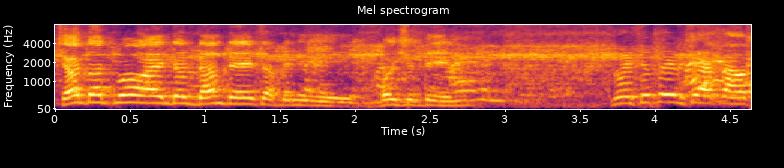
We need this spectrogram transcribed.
Shoutout po, Idol Dante, sabi ni Boy Sutil. Boy, sutil, shout out.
